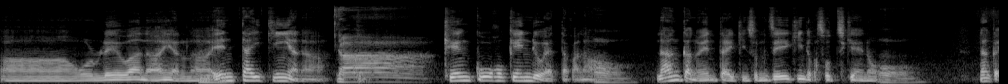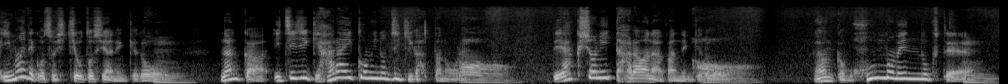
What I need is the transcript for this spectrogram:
ああ俺はなんやろな、延滞金やな。あ健康保険料やったかあなあなんかの延滞金その税金とかそっち系あのなんか今でこそ引き落としやねんけど、うん。なんか一時期払い込みの時期があったの俺。あで役所に行って払わなあかんねんけどなんかもうほんまめんどくあて、うん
